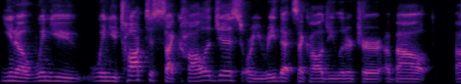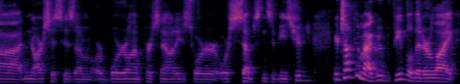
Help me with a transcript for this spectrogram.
you know when you when you talk to psychologists or you read that psychology literature about uh, narcissism or borderline personality disorder or substance abuse you're you're talking about a group of people that are like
